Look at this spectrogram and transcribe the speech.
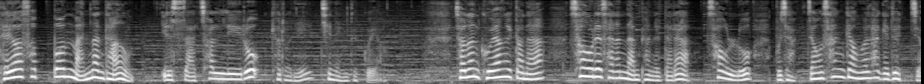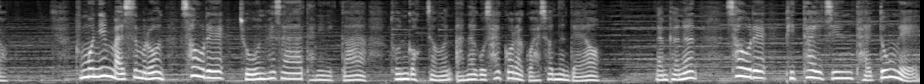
대여섯 번 만난 다음 일사천리로 결혼이 진행됐고요. 저는 고향을 떠나 서울에 사는 남편을 따라 서울로 무작정 상경을 하게 됐죠. 부모님 말씀으론 서울에 좋은 회사 다니니까 돈 걱정은 안 하고 살 거라고 하셨는데요. 남편은 서울의 비탈진 달동네에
